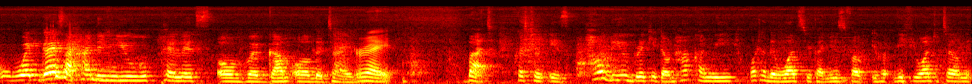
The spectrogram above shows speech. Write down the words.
When guys are handing you pellets of uh, gum all the time, Right. But question is, how do you break it down? How can we? What are the words you can use for if, if you want to tell me,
